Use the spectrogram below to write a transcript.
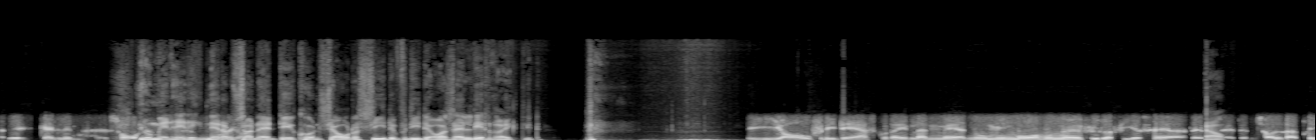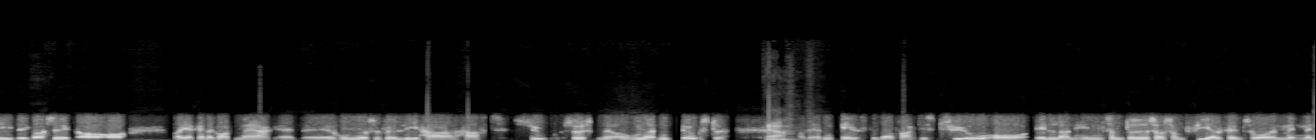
er det galgen sort. Jo, men er det ikke netop sådan, at det er kun sjovt at sige det, fordi det også er lidt rigtigt? Jo, fordi det er sgu da et eller andet med, at nu min mor, hun øh, fylder 80 her den, Ja. ja. den 12. april, ikke også, ikke? Og, og, og jeg kan da godt mærke, at øh, hun jo selvfølgelig har haft syv søskende, og hun er den yngste. Ja. Og det er den ældste, der er faktisk 20 år ældre end hende, som døde så som 94 år. Men, men,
